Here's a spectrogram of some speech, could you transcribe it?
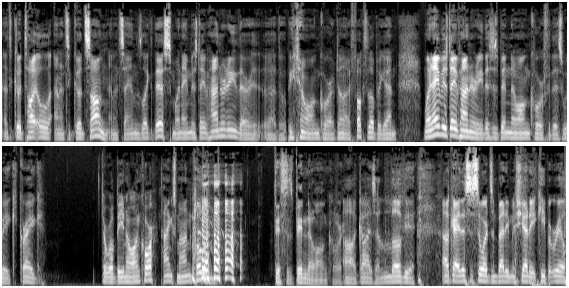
It's a good title and it's a good song, and it sounds like this. My name is Dave Hanratty. There, uh, there will be no encore. I've done. it. I fucked it up again. My name is Dave Hanratty. This has been no encore for this week. Craig, there will be no encore. Thanks, man. Cullen. This has been no encore. oh, guys, I love you. Okay, this is Swords and Betty Machete. Keep it real.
